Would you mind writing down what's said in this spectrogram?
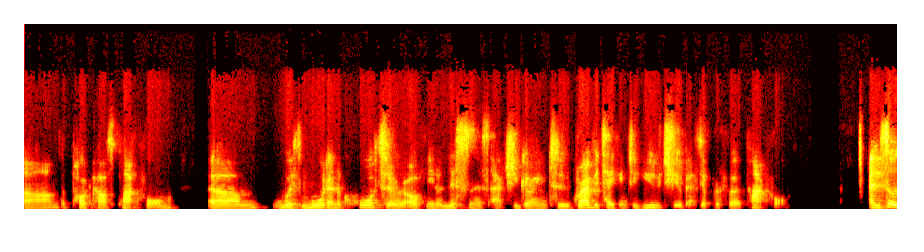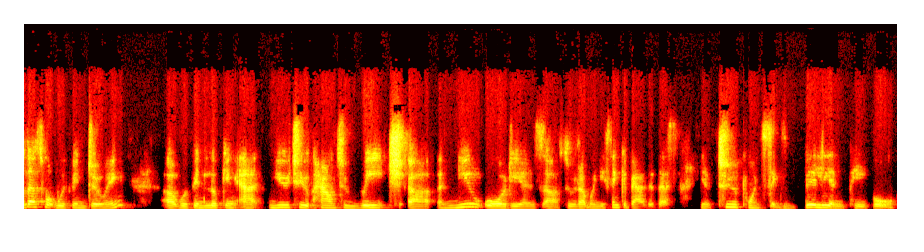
um, the podcast platform um, with more than a quarter of you know listeners actually going to gravitating to YouTube as their preferred platform. And so that's what we've been doing. Uh, we've been looking at YouTube, how to reach uh, a new audience. Uh, so that when you think about it, there's you know 2.6 billion people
